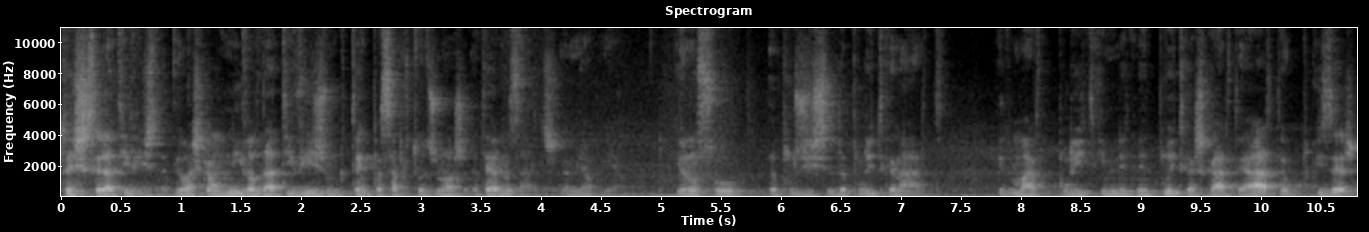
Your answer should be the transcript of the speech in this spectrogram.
tens que ser ativista. Eu acho que há um nível de ativismo que tem que passar por todos nós, até nas artes, na minha opinião. Eu não sou apologista da política na arte e de uma arte política, eminentemente política. Acho que a arte é arte, é o que tu quiseres,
